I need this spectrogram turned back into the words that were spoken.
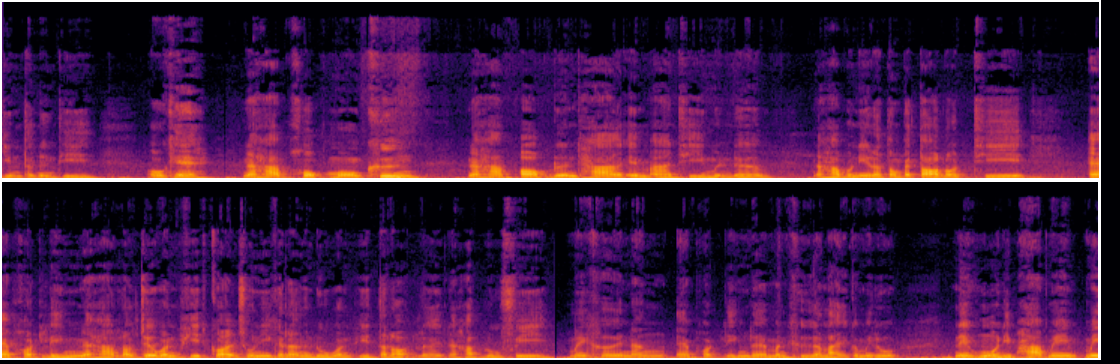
ยิ้มทั้งหนึ่งที โอเคนะครับ6โมงครึ่งนะครับ ออกเดินทาง MRT เหมือนเดิมนะครับ วันนี้เราต้องไปต่อรถที่ Airport Link นะครับ เราเจอวันพี e ก่อน ช่วงนี้กำลังดูวันพี e ตลอดเลยนะครับ ลูฟี่ไม่เคยนั่ง Airport Link เลย มันคืออะไรก็ไม่รู้ ในหัวนี้ภาพไม่ไม่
